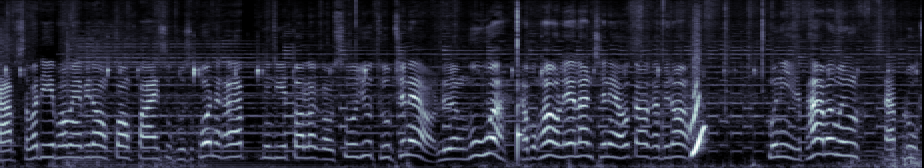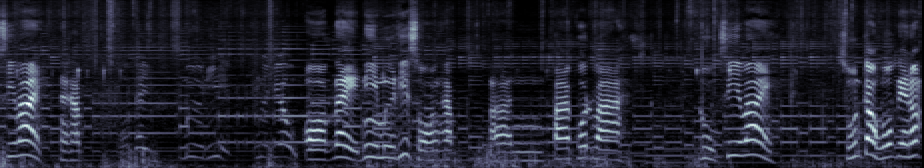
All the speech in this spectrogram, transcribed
ครับสวัสดีพ่อแม่พี่น้องป้องปลายสุขุสุขคนนะครับยินดีต้อนรับเข้าสู่ YouTube Channel เรื่องวัวกับพวกเขาเลลันชาแนลก็ครับพี่น้องมื้อนี้จะพามามึงครับลูกซีไว้นะครับได้มือนี้มือเดียวออกได้นี่มือที่สองครับอ่านปรากฏว่าลูกซีไว้096เนี่ยเนาะ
